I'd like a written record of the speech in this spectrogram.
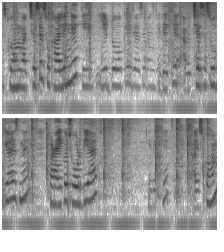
इसको हम अच्छे से सुखा लेंगे कि ये डो के जैसे बन जाए। देखिए अब अच्छे से सूख गया है इसने। कढ़ाई को छोड़ दिया है। ये देखिए और इसको हम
